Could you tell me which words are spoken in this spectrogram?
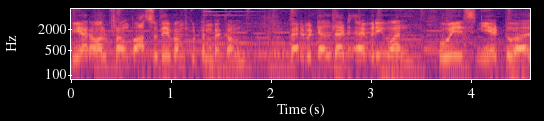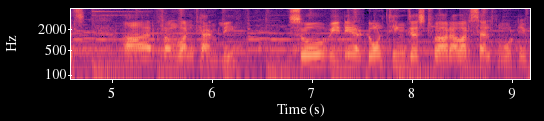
we are all from vasudevam kutumbakam where we tell that everyone who is near to us are from one family so we don't think just for our self motive.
